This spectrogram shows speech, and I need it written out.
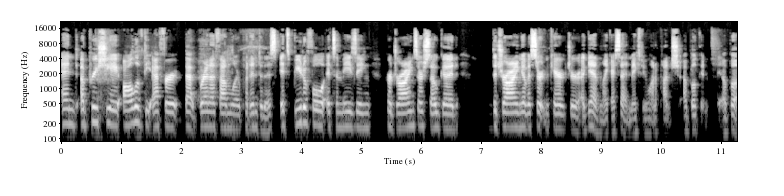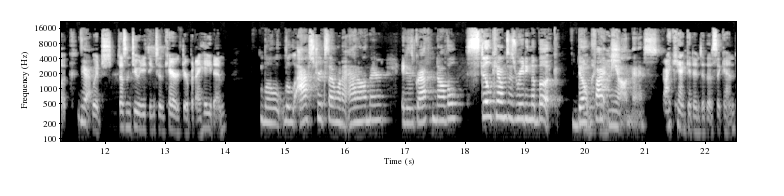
and appreciate all of the effort that Brenna Thummler put into this. It's beautiful. It's amazing. Her drawings are so good. The drawing of a certain character, again, like I said, makes me want to punch a book in a book, yeah. which doesn't do anything to the character, but I hate him. Little little asterisks I want to add on there. It is a graphic novel. Still counts as reading a book. Don't Oh fight gosh. me on this. I can't get into this again.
